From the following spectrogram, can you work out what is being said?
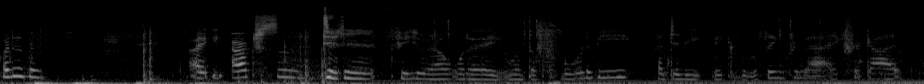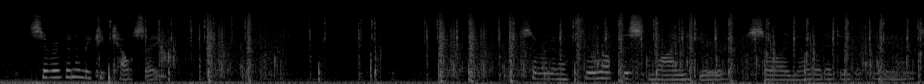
What did I? I actually didn't figure out what I want the floor to be. I didn't make a little thing for that. I forgot. So we're gonna make it calcite. So we're gonna fill up this line here so I know what I did with the commands.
